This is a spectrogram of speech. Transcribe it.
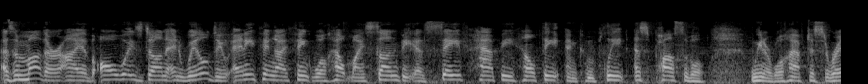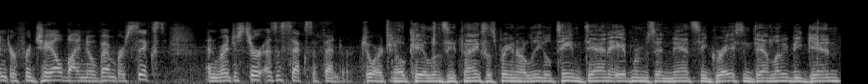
as a mother, I have always done and will do anything I think will help my son be as safe, happy, healthy, and complete as possible. Weiner will have to surrender for jail by November 6th and register as a sex offender. George. Okay, Lindsay, thanks. Let's bring in our legal team, Dan Abrams and Nancy Grace. And Dan, let me begin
